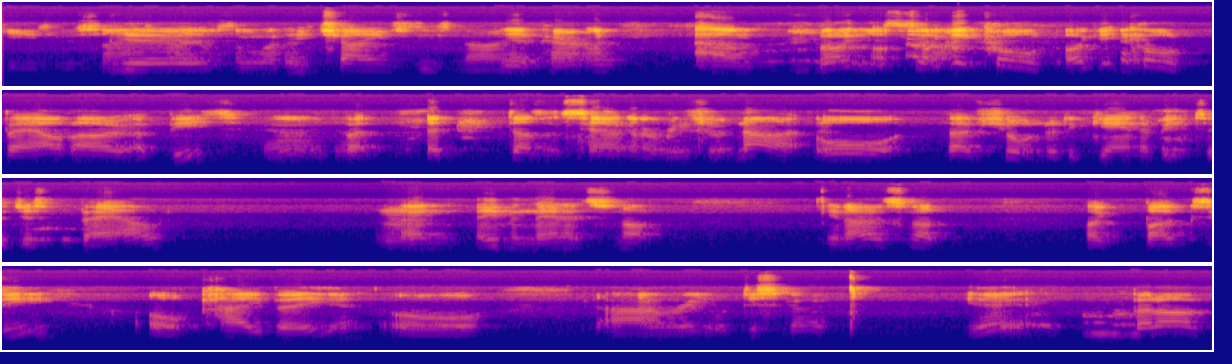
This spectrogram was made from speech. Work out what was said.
Richo or Ricky, as saying Yeah. or something like He changed his name. Yeah, apparently. Um, But I, I, I get called I get called Baldo a bit, oh, but it doesn't sound got a ring to it. no. Or they've shortened it again a bit to just Bowd, Mm. and even then it's not. You know, it's not like Bugsy or KB or um, disco. Yeah, but I've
